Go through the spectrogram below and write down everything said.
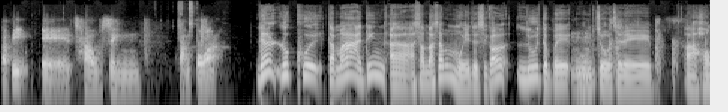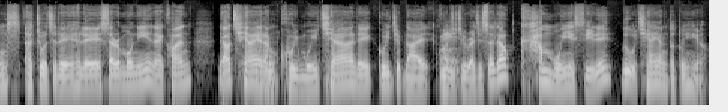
特别诶超性淡薄啊， 你你开，但系一定诶三打三每就是讲，你特别有做一个啊红啊做一个迄个 ceremony 来看，了请嘅人开门请你归接来，看就 register 了看门嘅事咧，你有请人到对去啊？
